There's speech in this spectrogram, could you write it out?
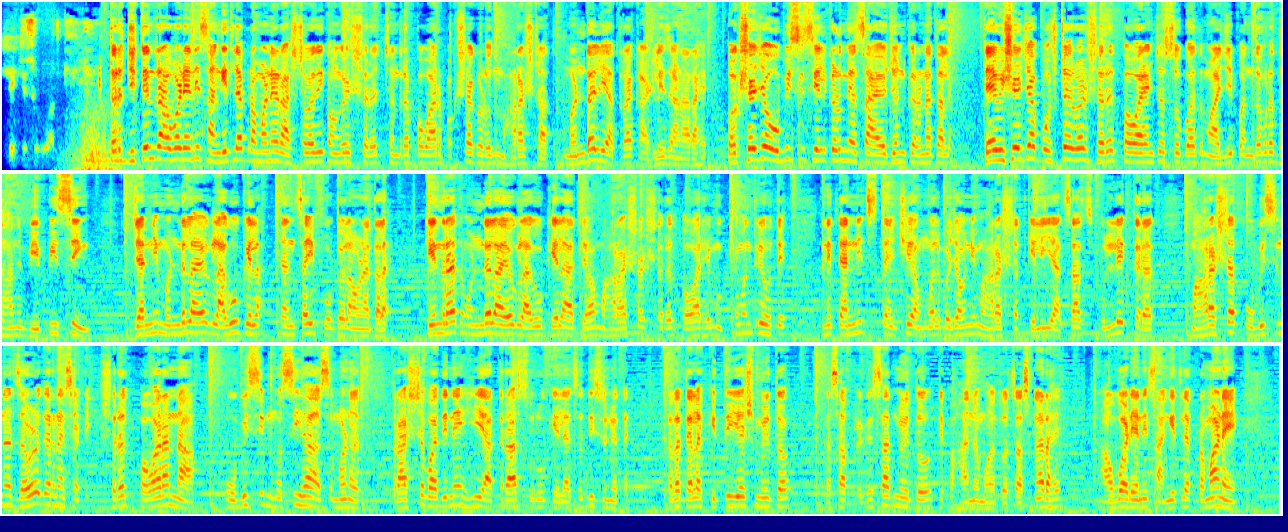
त्याची सुरुवात तर जितेंद्र आव्हाड यांनी सांगितल्याप्रमाणे राष्ट्रवादी काँग्रेस शरदचंद्र पवार पक्षाकडून महाराष्ट्रात मंडल यात्रा काढली जाणार आहे. पक्षाच्या ओबीसी सेलकडून याचं आयोजन करण्यात आलं त्याविषयीच्या पोस्टरवर शरद पवार यांच्या सोबत माजी पंतप्रधान व्ही पी सिंग ज्यांनी मंडल आयोग लागू केला त्यांचाही फोटो लावण्यात आलाय. केंद्रात मंडल आयोग लागू केला तेव्हा महाराष्ट्रात शरद पवार हे मुख्यमंत्री होते. आणि त्यांनीच त्यांची अंमलबजावणी महाराष्ट्रात केली. याचाच उल्लेख करत महाराष्ट्रात ओबीसीना जवळ करण्यासाठी शरद पवारांना ओबीसी मसिहा असं म्हणत राष्ट्रवादीने ही यात्रा सुरू केल्याचं दिसून येत आहे आता त्याला किती यश मिळतं कसा प्रतिसाद मिळतो ते पाहणं महत्वाचं असणार आहे. आव्हाड यांनी सांगितल्याप्रमाणे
